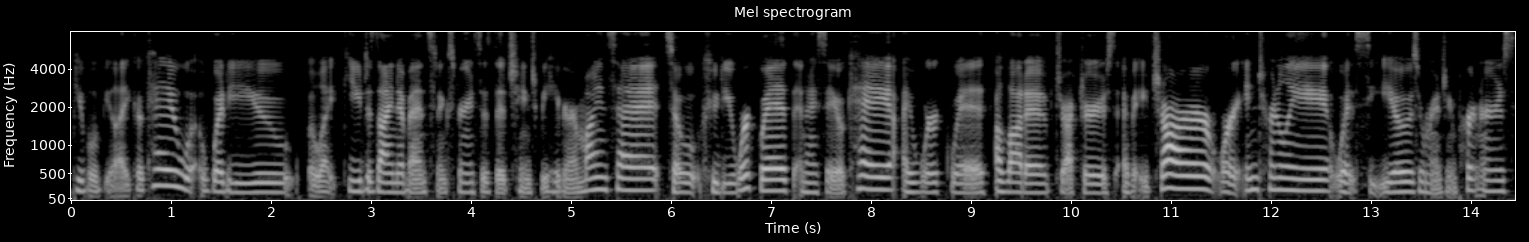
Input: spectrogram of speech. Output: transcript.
People be like, okay, wh- what do you like? You design events and experiences that change behavior and mindset. So who do you work with? And I say, okay, I work with a lot of directors of HR or internally with CEOs or managing partners.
